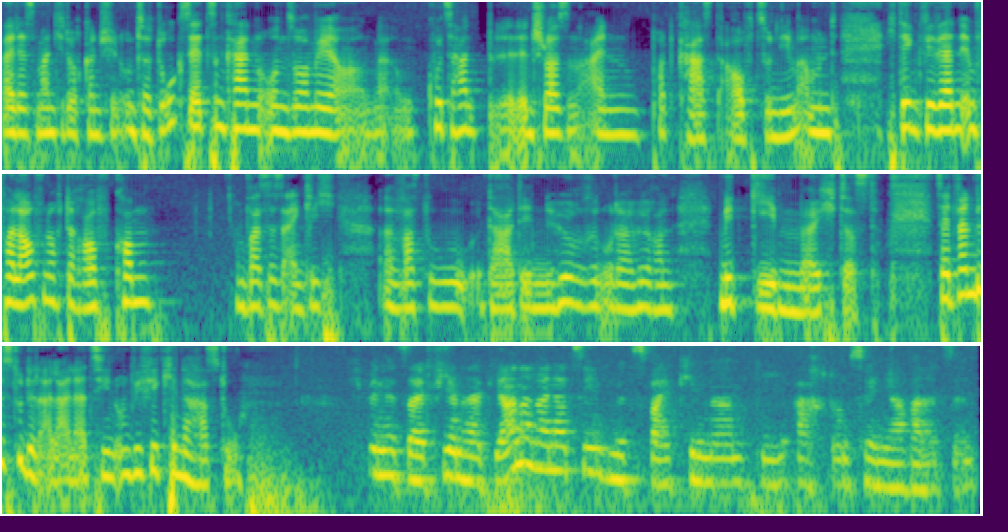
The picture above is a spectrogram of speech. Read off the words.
weil das manche doch ganz schön unter Druck setzen kann. Und so haben wir kurzerhand entschlossen, einen Podcast aufzunehmen. Und ich denke, wir werden im Verlauf noch darauf kommen, was ist eigentlich, äh, was du da den Hörerinnen oder Hörern mitgeben möchtest. Seit wann bist du denn alleinerziehend und wie viele Kinder hast du? Ich bin jetzt seit viereinhalb Jahren alleinerziehend mit zwei Kindern, die acht und zehn Jahre alt sind.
